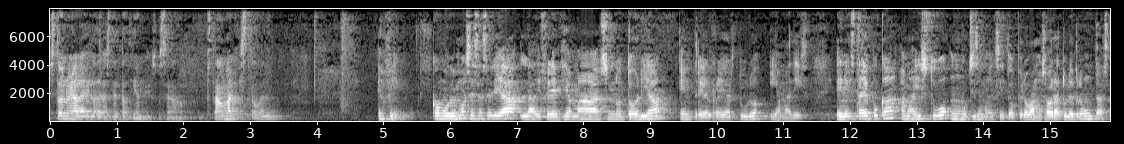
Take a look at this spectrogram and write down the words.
esto no era la isla de las tentaciones, o sea, estaba mal visto, ¿vale? En fin, como vemos, esa sería la diferencia más notoria entre el rey Arturo y Amadís. En esta época Amadís tuvo muchísimo éxito, pero vamos, ahora tú le preguntas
